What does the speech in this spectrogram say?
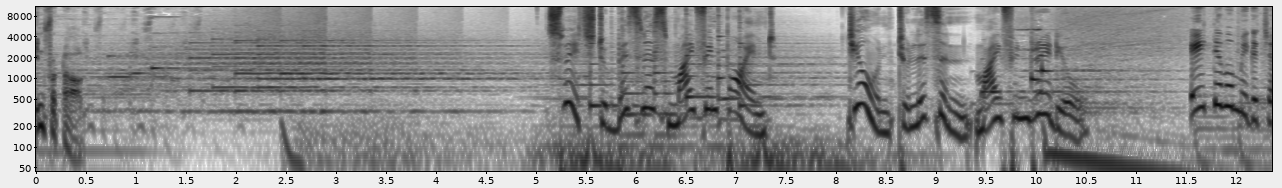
Infotalk Switch to Business MyFin Point. Tune to listen MyFin Radio. ഏറ്റവും മികച്ച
